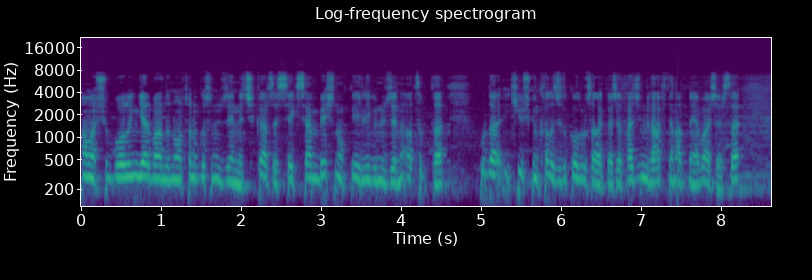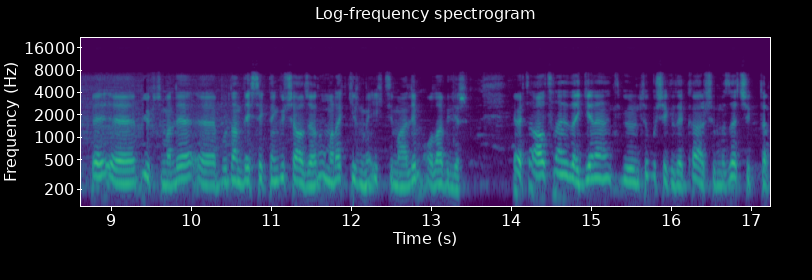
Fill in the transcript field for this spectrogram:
Ama şu Bollinger bandının orta noktasının üzerine çıkarsa 85.50 bin üzerine atıp da burada 2-3 gün kalıcılık olursa arkadaşlar hacimli de hafiften atmaya başlarsa ve e, büyük ihtimalle e, buradan destekten güç alacağını umarak girme ihtimalim olabilir. Evet altın ayda da genel görüntü bu şekilde karşımıza çıktı.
